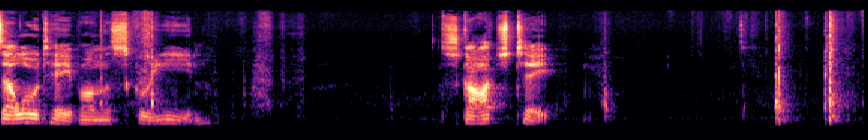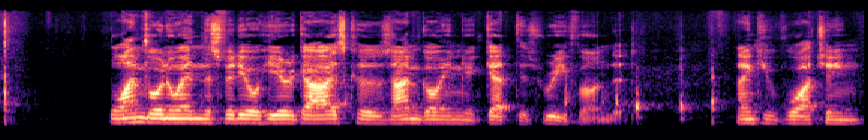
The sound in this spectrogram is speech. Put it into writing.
cello tape on the screen scotch tape. Well, I'm going to end this video here, guys, because I'm going to get this refunded. Thank you for watching.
